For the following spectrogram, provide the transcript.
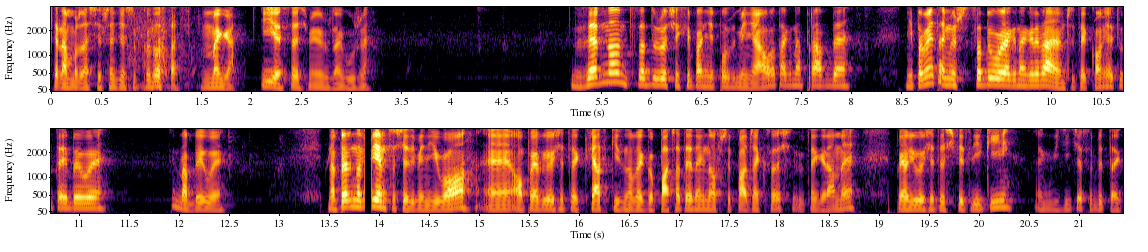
Teraz można się wszędzie szybko dostać. Mega. I jesteśmy już na górze. Z zewnątrz za dużo się chyba nie pozmieniało tak naprawdę. Nie pamiętam już co było jak nagrywałem. Czy te konie tutaj były? Chyba były. Na pewno wiem, co się zmieniło. E, o, pojawiły się te kwiatki z nowego patcha, to jest najnowszy patch, jak coś, tutaj gramy. Pojawiły się te świetliki, jak widzicie, sobie tak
